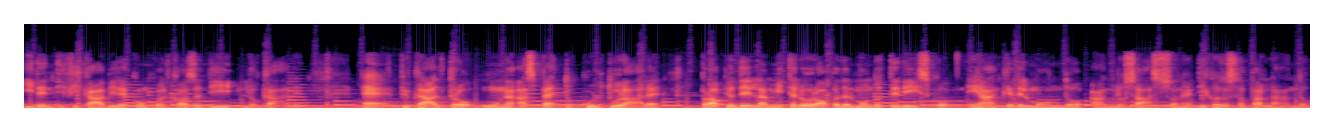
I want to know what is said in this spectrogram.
identificabile con qualcosa di locale, è più che altro un aspetto culturale proprio della Mitteleuropa, del mondo tedesco e anche del mondo anglosassone. Di cosa sto parlando?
